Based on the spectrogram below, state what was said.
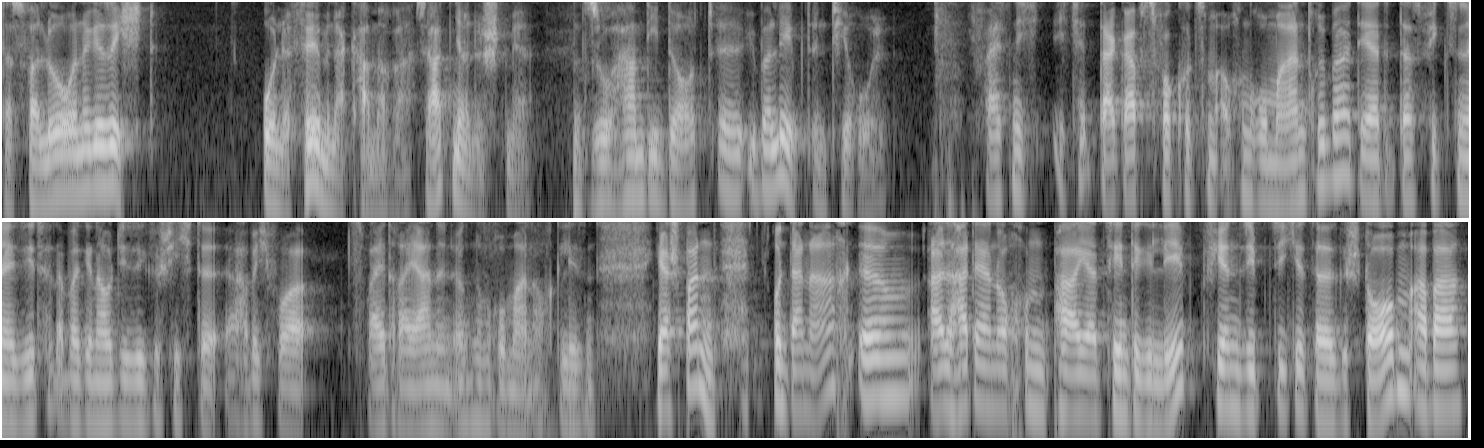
Das verlorene Gesicht. Ohne Film in der Kamera. Sie hatten ja nichts mehr. Und so haben die dort äh, überlebt in Tirol. Ich weiß nicht, ich, da gab es vor kurzem auch einen Roman drüber, der das fiktionalisiert hat, aber genau diese Geschichte habe ich vor zwei, drei Jahren in irgendeinem Roman auch gelesen. Ja, spannend. Und danach ähm, also hat er noch ein paar Jahrzehnte gelebt. 74 ist er gestorben. Aber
